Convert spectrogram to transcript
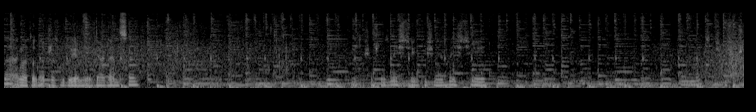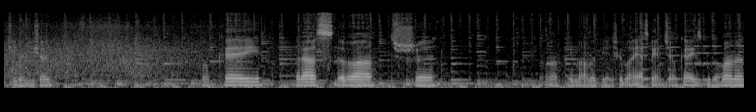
Tak, no to dobrze zbudujemy jej gardensy. Tu się już nie zmieści, tu się nie zmieści. Przycina dzisiaj. Okej. Raz, dwa, trzy. O, i mamy pięć chyba. Jest pięć, okej, zbudowane.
